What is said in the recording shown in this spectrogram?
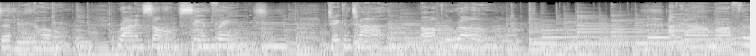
Sydney at home, writing songs, seeing friends, taking time off the road. I've come off the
